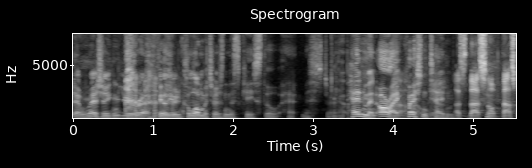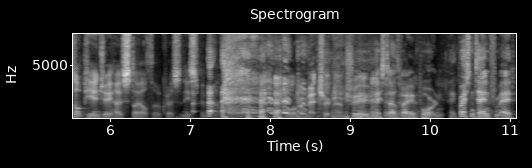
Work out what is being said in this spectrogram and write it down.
we're measuring your uh, failure in kilometres in this case, though, uh, Mr. Penman. All right, question Oh, Yeah, 10. That's that's not that's not P and J house style though, Chris. It needs to be mild. More of a metric man. True, hairstyle is very important. Uh, Question 10 from Ed.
